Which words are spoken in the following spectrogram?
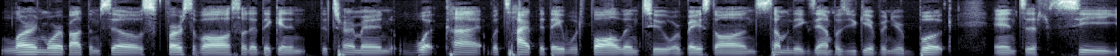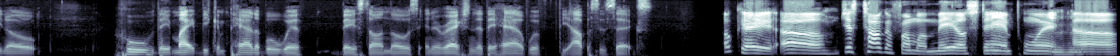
learn more about themselves first of all, so that they can determine what kind, what type that they would fall into, or based on some of the examples you give in your book, and to see, you know, who they might be compatible with based on those interactions that they have with the opposite sex. Okay, um, just talking from a male standpoint, Mhm. uh,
